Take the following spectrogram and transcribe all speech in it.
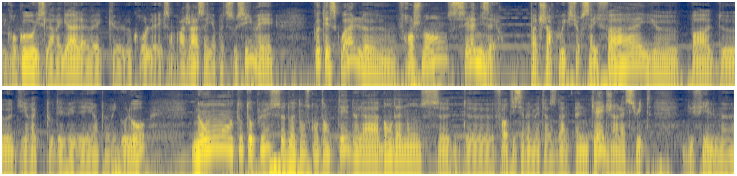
les, crocos, ils se la régalent avec euh, le crawl d'Alexandre Aja, ça y a pas de souci, mais côté squal, euh, franchement, c'est la misère. Pas de Shark Week sur Sci-Fi, pas de direct ou DVD un peu rigolo. Non, tout au plus doit-on se contenter de la bande-annonce de 47 Meters Down Uncaged, hein, la suite du film euh,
